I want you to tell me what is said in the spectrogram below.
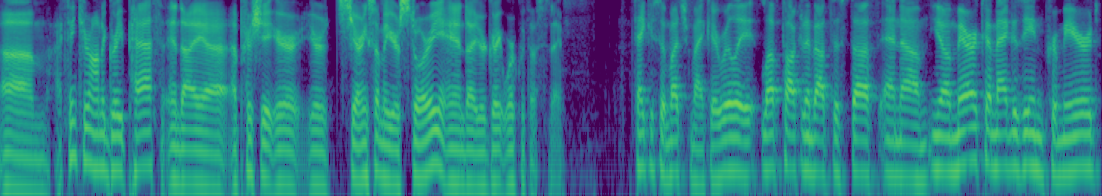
um, I think you're on a great path, and I uh, appreciate your your sharing some of your story and uh, your great work with us today. Thank you so much, Mike. I really love talking about this stuff. And um, you know, America Magazine premiered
